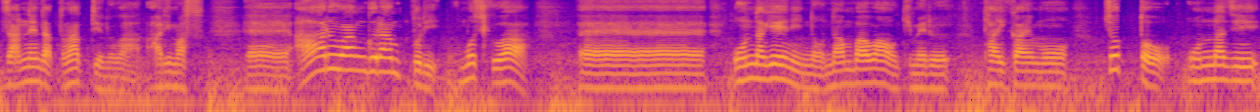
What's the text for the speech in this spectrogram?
残念だったなっていうのがあります。えー、R1 グランプリ、もしくは、えー、女芸人のナンバーワンを決める大会も、ちょっと同じ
